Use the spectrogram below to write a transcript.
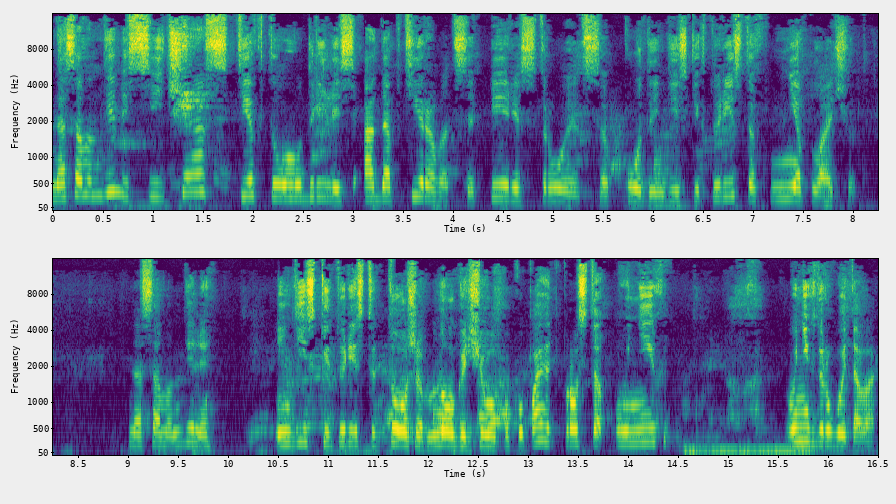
На самом деле сейчас те, кто умудрились адаптироваться, перестроиться под индийских туристов, не плачут. На самом деле индийские туристы тоже много чего покупают, просто у них, у них другой товар.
